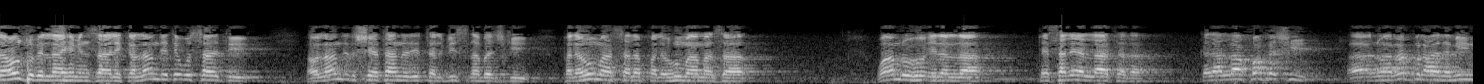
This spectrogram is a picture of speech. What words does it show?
نعوذ بالله من ذلک الله دې ته وساتي او لاندې د شیطان د تلبیس نه بچ کی فله ما سلف فله ما مسا وامره الى الله فیصله الله ته ده کله الله خوښ شي نو رب العالمین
